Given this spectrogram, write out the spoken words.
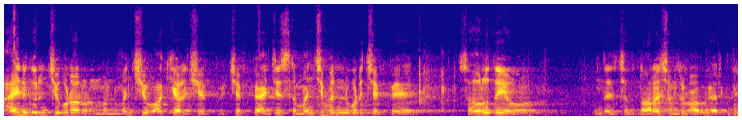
ఆయన గురించి కూడా రెండు మంచి వాక్యాలు చెప్పి చెప్పి ఆయన చేసిన మంచి పనిని కూడా చెప్పే సహృదయం ఉంది చంద్ర- నారా చంద్రబాబు గారికి.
